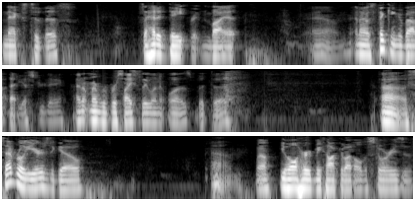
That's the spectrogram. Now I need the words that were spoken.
next to this. So I had a date written by it. Um, and I was thinking about that yesterday. I don't remember precisely when it was, but uh, uh, several years ago, um, well, you've all heard me talk about all the stories of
